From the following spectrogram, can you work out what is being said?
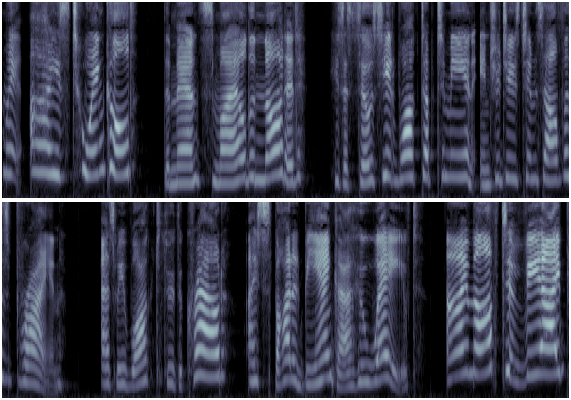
My eyes twinkled. The man smiled and nodded. His associate walked up to me and introduced himself as Brian. As we walked through the crowd, I spotted Bianca, who waved. I'm off to VIP!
